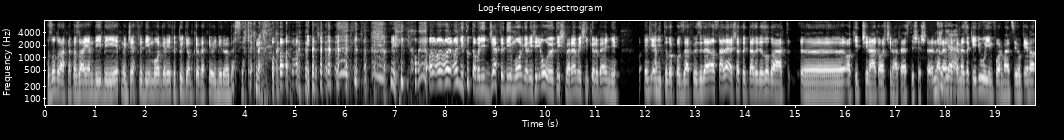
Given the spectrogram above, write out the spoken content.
az Odoátnak az IMDB-jét, meg Jeffrey Dean Morganét, hogy tudjam követni, hogy miről beszéltek meg annyit tudtam, hogy így Jeffrey Dean Morgan, és így ó, őt ismerem, és így körülbelül ennyi Ennyi, ennyit tudok hozzáfőzni, de aztán leesett, hogy, tehát, hogy az odaát, akit csinálta, azt csinálta ezt is, és nem, Igen. nekem ezek így új információk. Én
